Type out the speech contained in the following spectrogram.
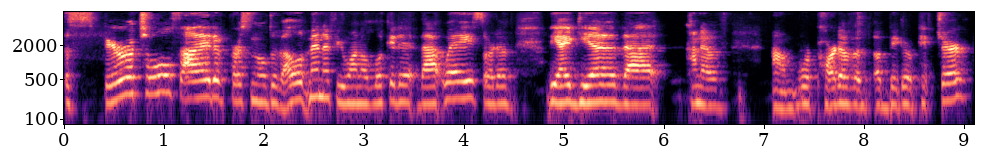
the spiritual side of personal development, if you want to look at it that way, sort of the idea that kind of um, we're part of a, a, bigger picture,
